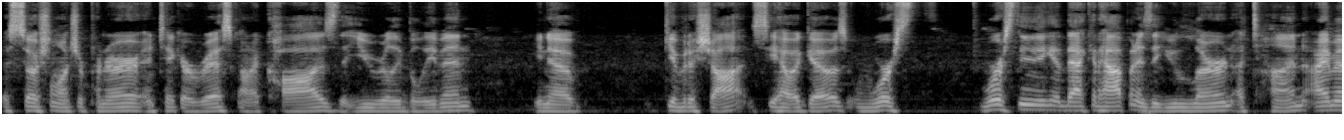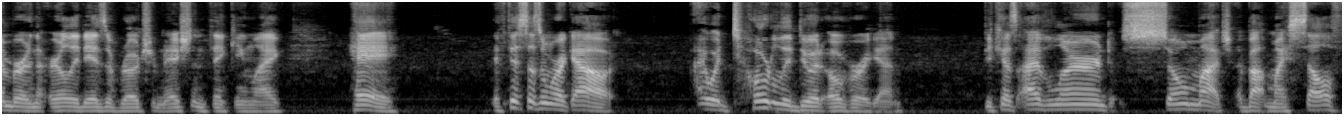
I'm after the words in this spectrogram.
a social entrepreneur and take a risk on a cause that you really believe in, you know, give it a shot, see how it goes. Worst worst thing that could happen is that you learn a ton. I remember in the early days of Road Trip Nation thinking like, hey, if this doesn't work out, I would totally do it over again because I've learned so much about myself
